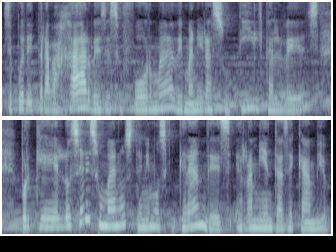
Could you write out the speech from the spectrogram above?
se puede trabajar desde su forma de manera sutil tal vez, porque los seres humanos tenemos grandes herramientas de cambio,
